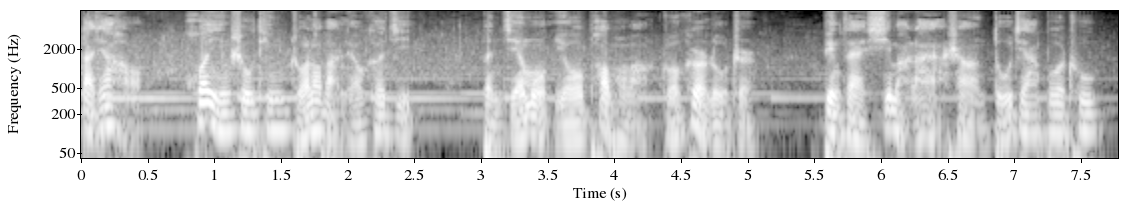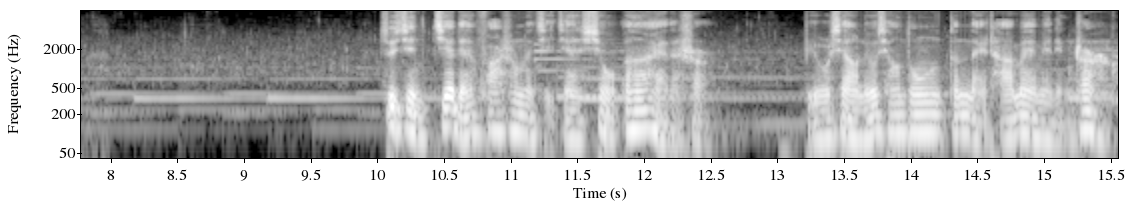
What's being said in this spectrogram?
大家好，欢迎收听卓老板聊科技。本节目由泡泡网卓克录制，并在喜马拉雅上独家播出。最近接连发生了几件秀恩爱的事儿，比如像刘强东跟奶茶妹妹领证了，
